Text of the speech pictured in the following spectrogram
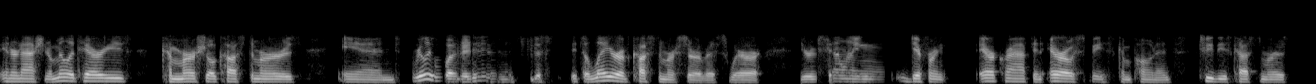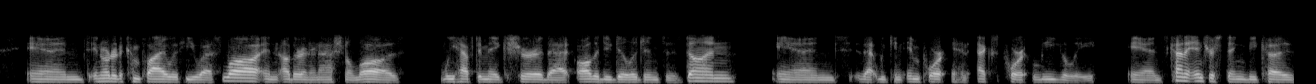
international militaries, commercial customers, and really what it is, it's just it's a layer of customer service where you're selling different aircraft and aerospace components to these customers. And in order to comply with US law and other international laws, we have to make sure that all the due diligence is done and that we can import and export legally. And it's kind of interesting because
